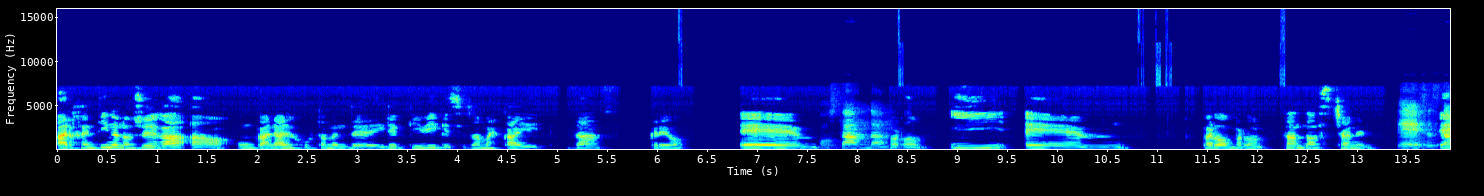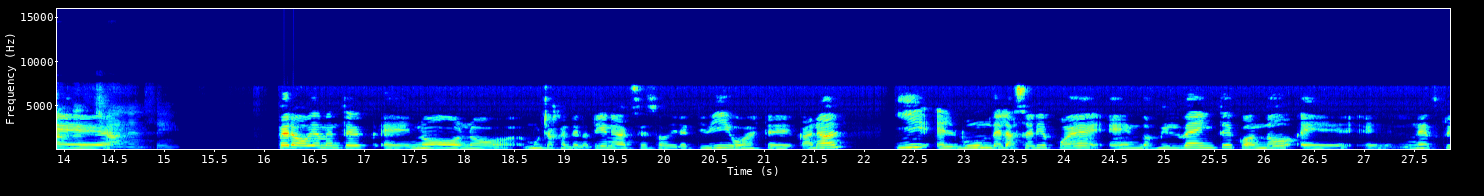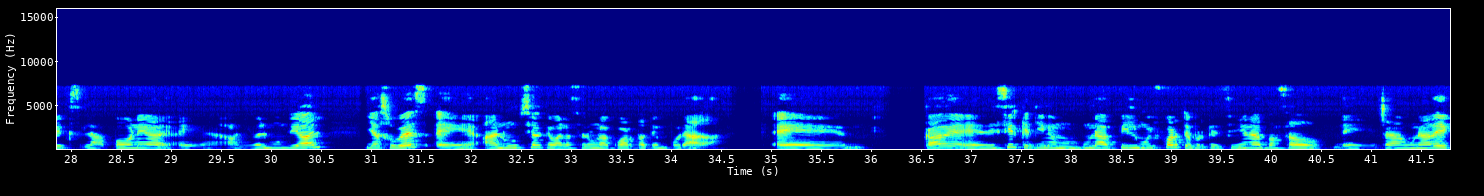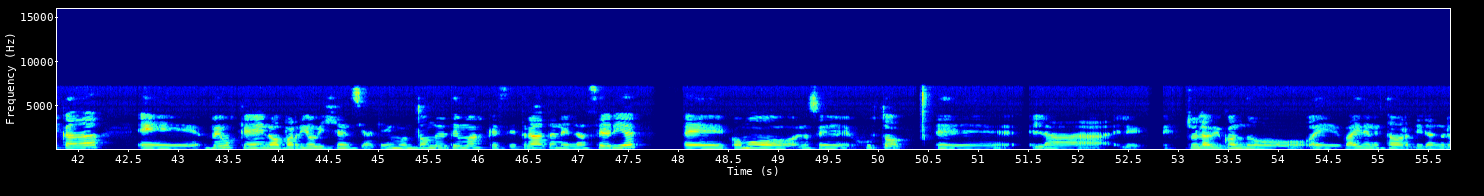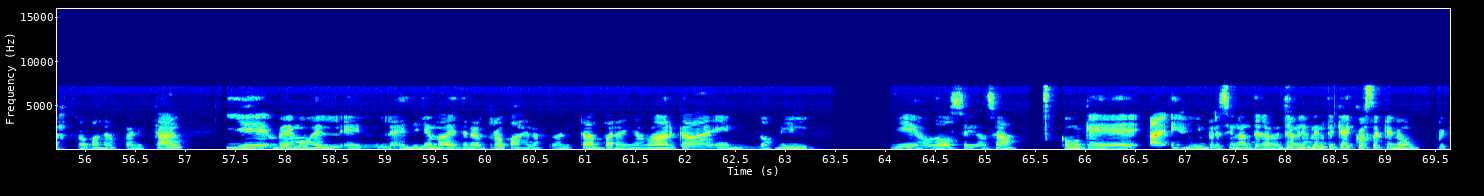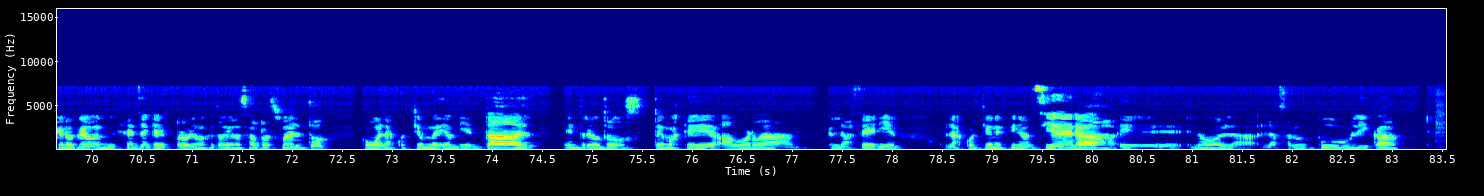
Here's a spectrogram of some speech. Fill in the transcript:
Argentina nos llega a un canal justamente de DirecTV que se llama Sky Dance, creo. Eh, o Perdón. Y em, perdón, perdón, Sundance Channel. Ese, Sundance Channel, sí. Pero obviamente eh, no, no, mucha gente no tiene acceso a DirecTV o a este canal. Y el boom de la serie fue en 2020 cuando eh, Netflix la pone a, a, nivel mundial y a su vez anuncia que van a hacer una cuarta temporada. cabe decir que tiene un, una pil muy fuerte porque si bien ha pasado ya una década, eh, vemos que no ha perdido vigencia, que hay un montón de temas que se tratan en la serie, eh, como, no sé, justo eh, yo la vi cuando Biden estaba retirando las tropas de Afganistán y vemos el, el, dilema de tener tropas en Afganistán para Dinamarca en 2010 o 12, o sea, como que ah, es impresionante lamentablemente que hay cosas que no, que no pierden vigencia, que hay problemas que todavía no se han resuelto como la cuestión medioambiental, entre otros temas que aborda la serie, las cuestiones financieras, eh, ¿no? la, salud pública.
